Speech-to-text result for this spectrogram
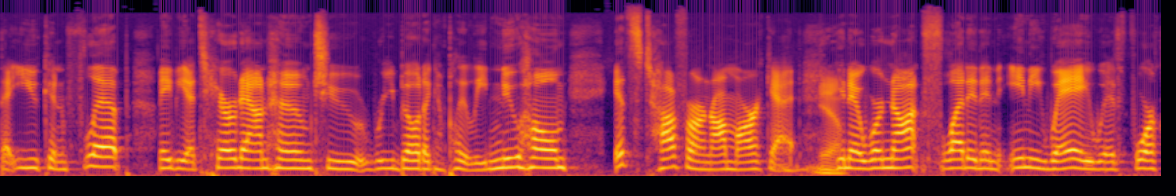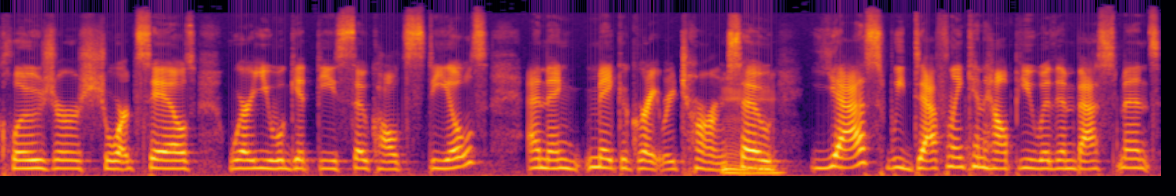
that you can flip, maybe a teardown home to rebuild a completely new home. It's tougher in our market. Yeah. You know, we're not flooded in any way with foreclosures, short sales, where you will get these so called steals and then make a great return. Mm-hmm. So, yes, we definitely can help you with investments.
